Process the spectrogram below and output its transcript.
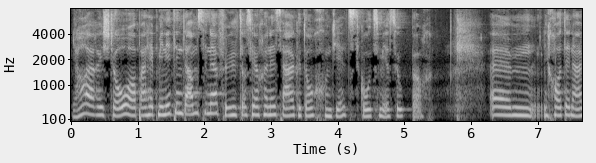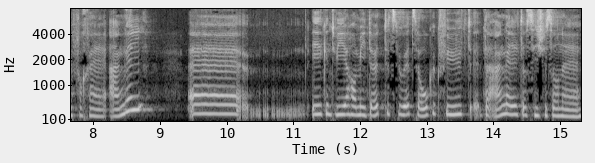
ja, er ist da, aber er hat mich nicht in dem Sinne erfüllt, dass ich auch können sagen doch, und jetzt geht's mir super. Ähm, ich habe dann einfach einen Engel, äh, irgendwie habe ich mich dort dazu gezogen gefühlt. Der Engel, das ist so eine,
